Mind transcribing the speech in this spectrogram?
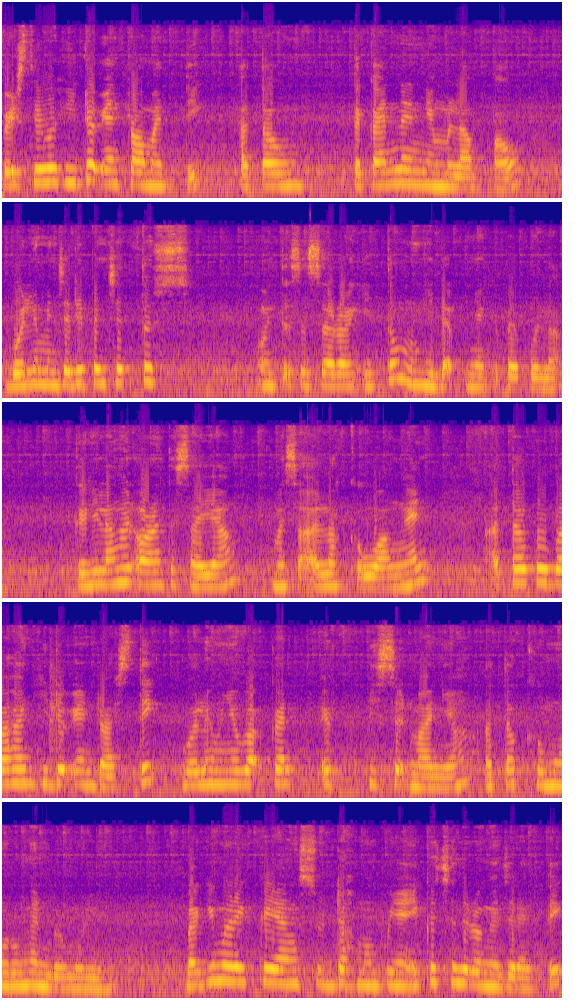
Peristiwa hidup yang traumatik atau tekanan yang melampau boleh menjadi pencetus untuk seseorang itu menghidap penyakit bipolar. Kehilangan orang tersayang, masalah keuangan atau perubahan hidup yang drastik boleh menyebabkan episod mania atau kemurungan bermula. Bagi mereka yang sudah mempunyai kecenderungan genetik,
